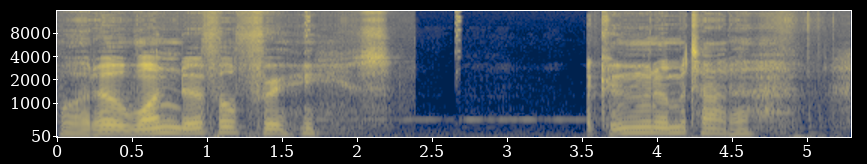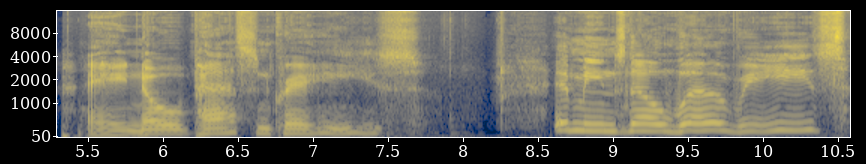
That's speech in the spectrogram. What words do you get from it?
What a wonderful phrase. Hakuna Matata. Ain't no passing craze. It means no worries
